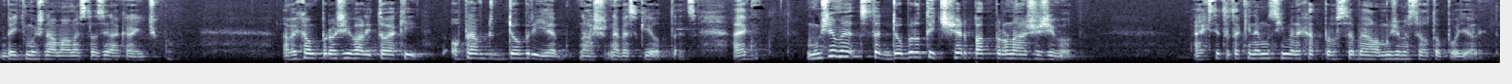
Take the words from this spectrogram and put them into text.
Byť možná máme slzy na krajíčku. Abychom prožívali to, jaký opravdu dobrý je náš nebeský Otec. A jak můžeme z té dobroty čerpat pro náš život. A jak si to taky nemusíme nechat pro sebe, ale můžeme se o to podělit.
